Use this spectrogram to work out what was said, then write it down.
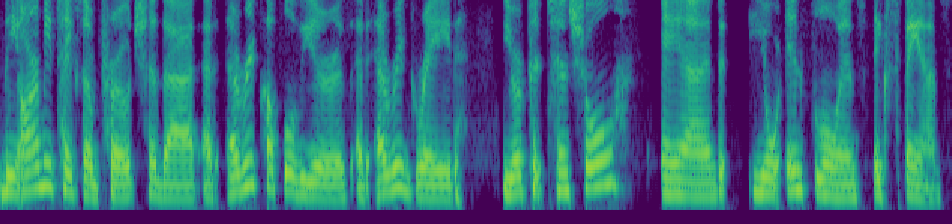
the Army takes an approach that at every couple of years, at every grade, your potential and your influence expands.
